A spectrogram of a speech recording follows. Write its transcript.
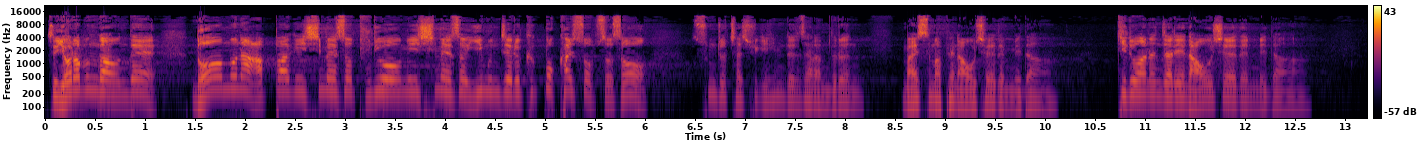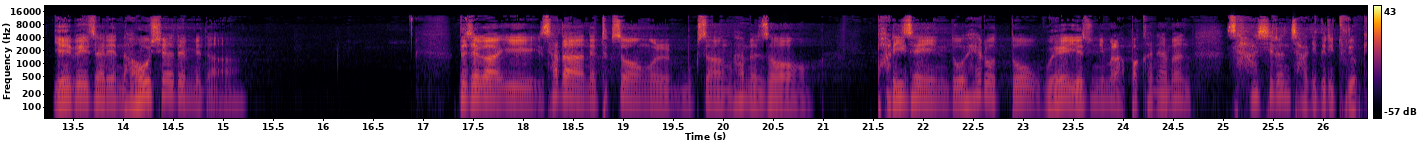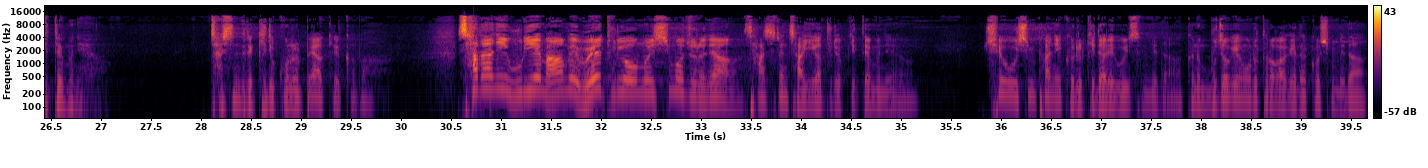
그래서 여러분 가운데 너무나 압박이 심해서 두려움이 심해서 이 문제를 극복할 수 없어서 숨조차 쉬기 힘든 사람들은 말씀 앞에 나오셔야 됩니다. 기도하는 자리에 나오셔야 됩니다. 예배 자리에 나오셔야 됩니다. 근데 제가 이 사단의 특성을 묵상하면서 바리새인도 헤롯도 왜 예수님을 압박하냐면 사실은 자기들이 두렵기 때문이에요. 자신들의 기득권을 빼앗길까 봐. 사단이 우리의 마음에 왜 두려움을 심어주느냐? 사실은 자기가 두렵기 때문이에요. 최후 심판이 그를 기다리고 있습니다. 그는 무적행으로 들어가게 될 것입니다.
